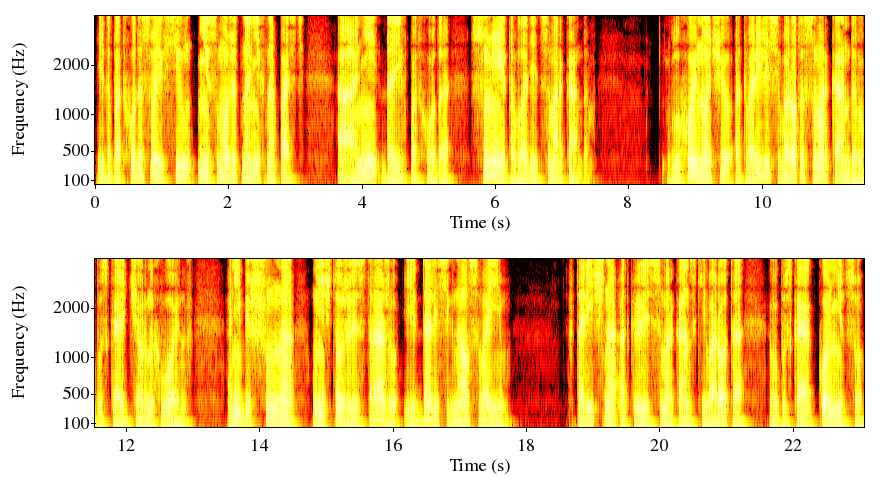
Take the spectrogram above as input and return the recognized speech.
и до подхода своих сил не сможет на них напасть, а они до их подхода сумеют овладеть Самаркандом. Глухой ночью отворились ворота Самарканда, выпуская черных воинов. Они бесшумно уничтожили стражу и дали сигнал своим. Вторично открылись самаркандские ворота, выпуская конницу,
